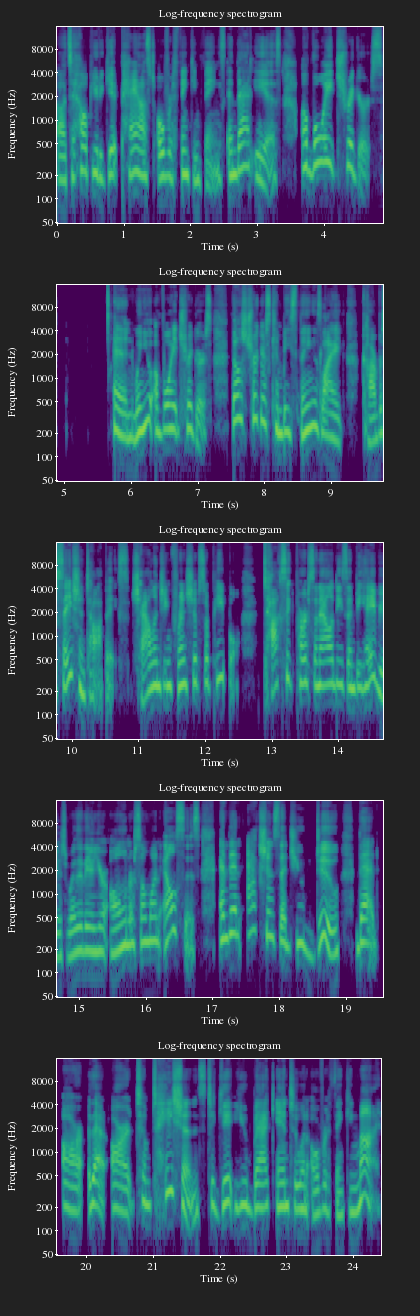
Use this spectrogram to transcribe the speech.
uh, to help you to get past overthinking things and that is avoid triggers and when you avoid triggers, those triggers can be things like conversation topics, challenging friendships or people, toxic personalities and behaviors, whether they're your own or someone else's, and then actions that you do that are that are temptations to get you back into an overthinking mind.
